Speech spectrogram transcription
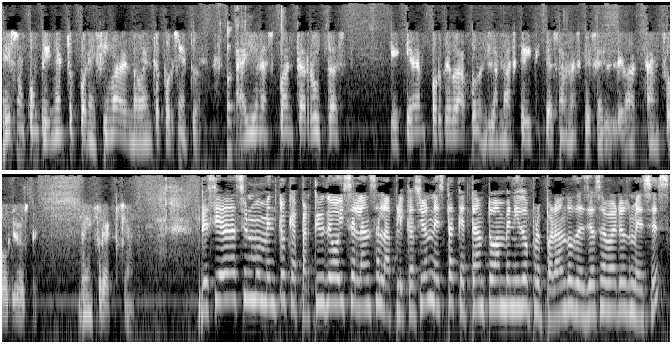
es un cumplimiento por encima del 90%. Ok. Hay unas cuantas rutas que quedan por debajo y las más críticas son las que se levantan folios de, de infracción. Decía hace un momento que a partir de hoy se lanza la aplicación, esta que tanto han venido preparando desde hace varios meses.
